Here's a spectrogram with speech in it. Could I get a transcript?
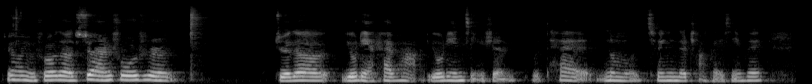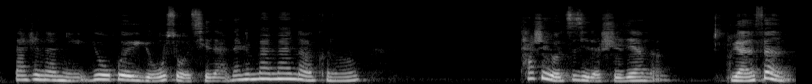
就像你说的，虽然说是觉得有点害怕，有点谨慎，不太那么轻易的敞开心扉，但是呢，你又会有所期待。但是慢慢的，可能它是有自己的时间的，缘分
